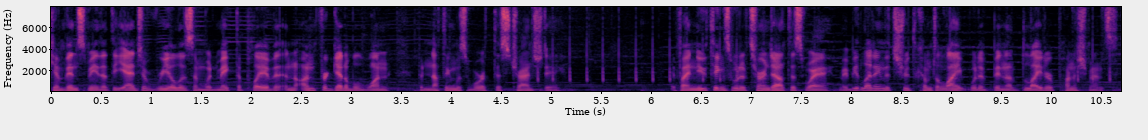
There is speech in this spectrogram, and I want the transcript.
convinced me that the edge of realism would make the play of an unforgettable one, but nothing was worth this tragedy. If I knew things would have turned out this way, maybe letting the truth come to light would have been a lighter punishment.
